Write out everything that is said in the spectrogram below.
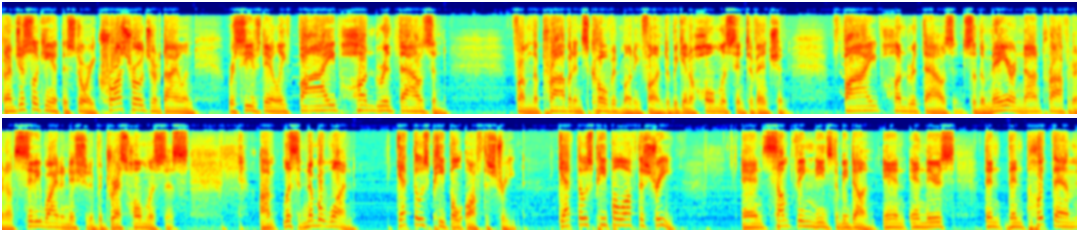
But I'm just looking at this story. Crossroads, Rhode Island receives nearly 500,000 from the Providence COVID money fund to begin a homeless intervention. 500,000. So the mayor and nonprofit announced citywide initiative address homelessness. Um, listen, number one, get those people off the street. Get those people off the street. And something needs to be done. And and there's then then put them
